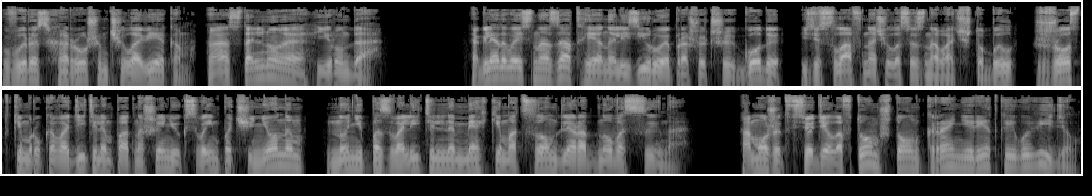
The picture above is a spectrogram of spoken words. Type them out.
вырос хорошим человеком, а остальное — ерунда. Оглядываясь назад и анализируя прошедшие годы, Изяслав начал осознавать, что был жестким руководителем по отношению к своим подчиненным, но непозволительно мягким отцом для родного сына. А может, все дело в том, что он крайне редко его видел.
